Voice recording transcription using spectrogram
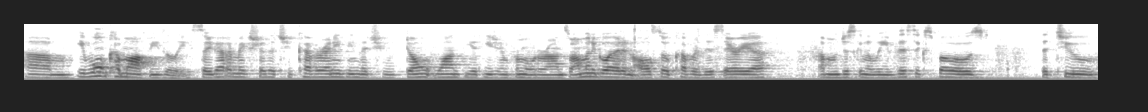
Um, it won't come off easily. So you gotta make sure that you cover anything that you don't want the adhesion promoter on. So I'm gonna go ahead and also cover this area. I'm just gonna leave this exposed, the two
